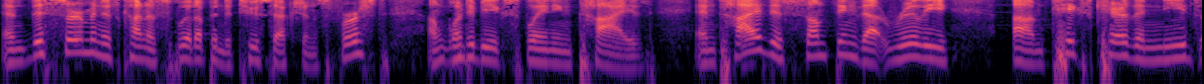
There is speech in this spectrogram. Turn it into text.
And this sermon is kind of split up into two sections. First, I'm going to be explaining tithe. And tithe is something that really um, takes care of the needs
